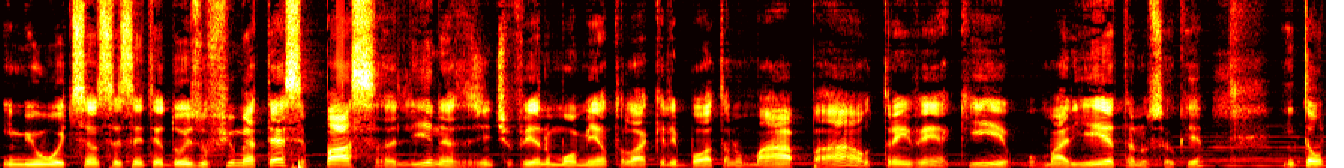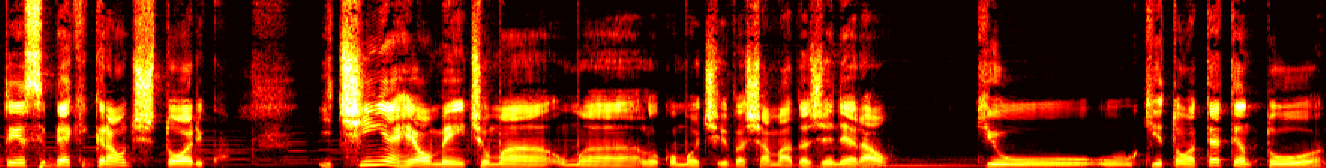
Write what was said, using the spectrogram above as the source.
em 1862. O filme até se passa ali, né? A gente vê no momento lá que ele bota no mapa, ah, o trem vem aqui por Marietta, não sei o quê. Então tem esse background histórico. E tinha realmente uma, uma locomotiva chamada General, que o, o Keaton até tentou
